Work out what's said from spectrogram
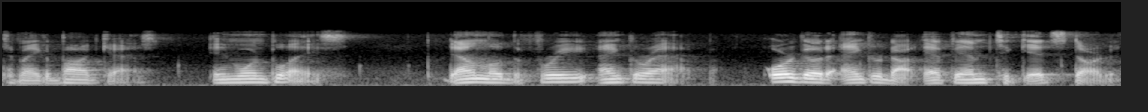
to make a podcast in one place. Download the free Anchor app or go to anchor.fm to get started.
